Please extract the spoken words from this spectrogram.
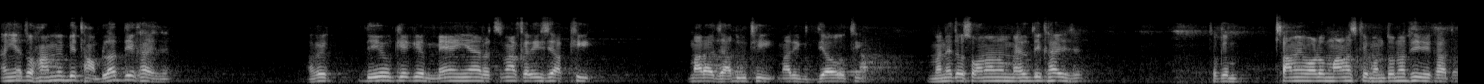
અહીંયા તો સામે બે થાંભલા જ દેખાય છે. હવે દેવ કે કે, મેં અહીંયા રચના કરી છે આખી, મારા જાદુથી, મારી વિદ્યાઓથી. મને તો સોનાનો મહેલ દેખાય છે. તો કે સામેવાળો માણસ કે, મન તો નથી દેખાતો.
